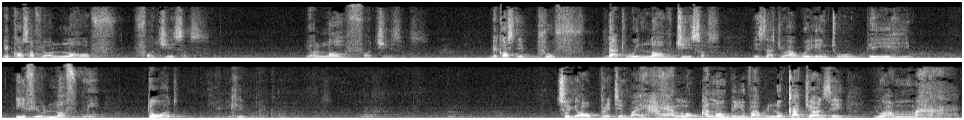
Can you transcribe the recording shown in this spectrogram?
because of your love for Jesus. Your love for Jesus. Because the proof that we love Jesus is that you are willing to obey him. If you love me, do what? Keep my commandments. So you are operating by higher law. An unbeliever will look at you and say, You are mad.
